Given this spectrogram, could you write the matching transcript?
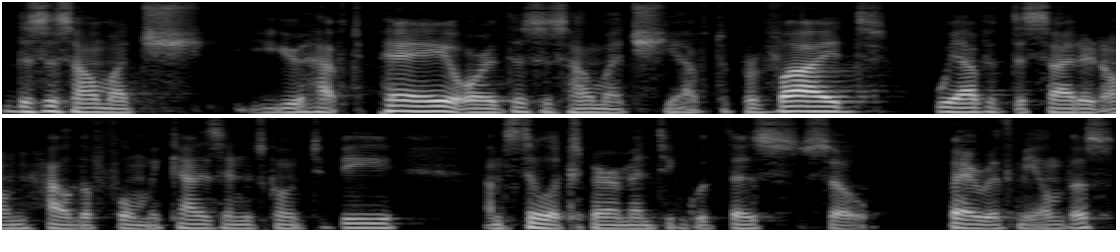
This is how much you have to pay, or this is how much you have to provide. We haven't decided on how the full mechanism is going to be. I'm still experimenting with this, so bear with me on this.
